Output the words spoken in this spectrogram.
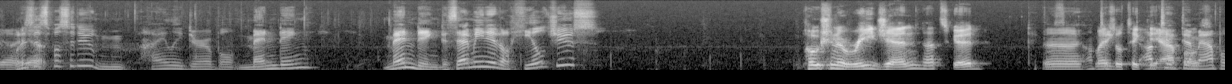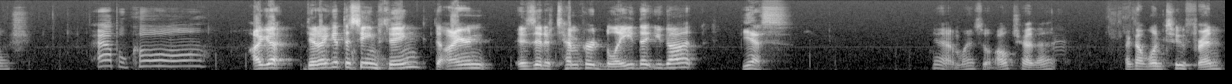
yeah. What is yeah. it supposed to do? M- highly durable mending. Mending. Does that mean it'll heal juice? Potion of regen. That's good. Uh, I'll might as well take I'll the take them apples. apples. Apple core. I got. Did I get the same thing? The iron. Is it a tempered blade that you got? Yes. Yeah, might as well. I'll try that. I got one too, friend.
